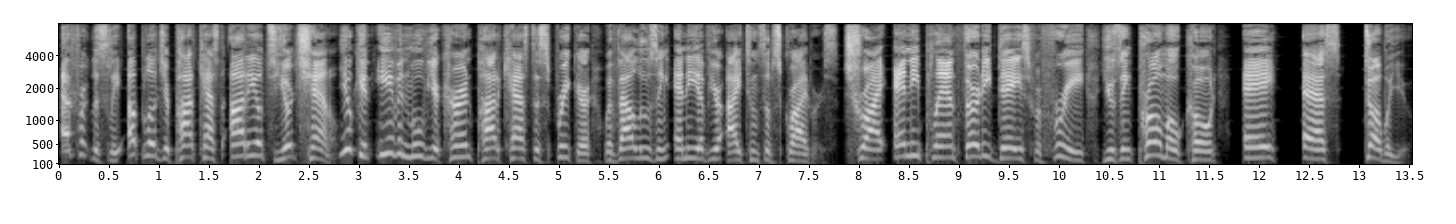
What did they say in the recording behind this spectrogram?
effortlessly upload your podcast audio to your channel. You can even move your current podcast to Spreaker without losing any of your iTunes subscribers. Try any plan 30 days for free using promo code ASW.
